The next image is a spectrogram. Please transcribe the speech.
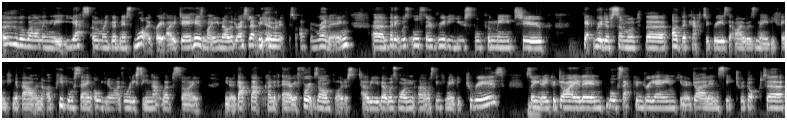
overwhelmingly yes oh my goodness what a great idea. Here's my email address. Let me know when it's up and running um, but it was also really useful for me to get rid of some of the other categories that I was maybe thinking about. And people were saying, oh, you know, I've already seen that website, you know, that that kind of area. For example, I'll just tell you there was one, uh, I was thinking maybe careers. So, you know, you could dial in more secondary aimed, you know, dial in and speak to a doctor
